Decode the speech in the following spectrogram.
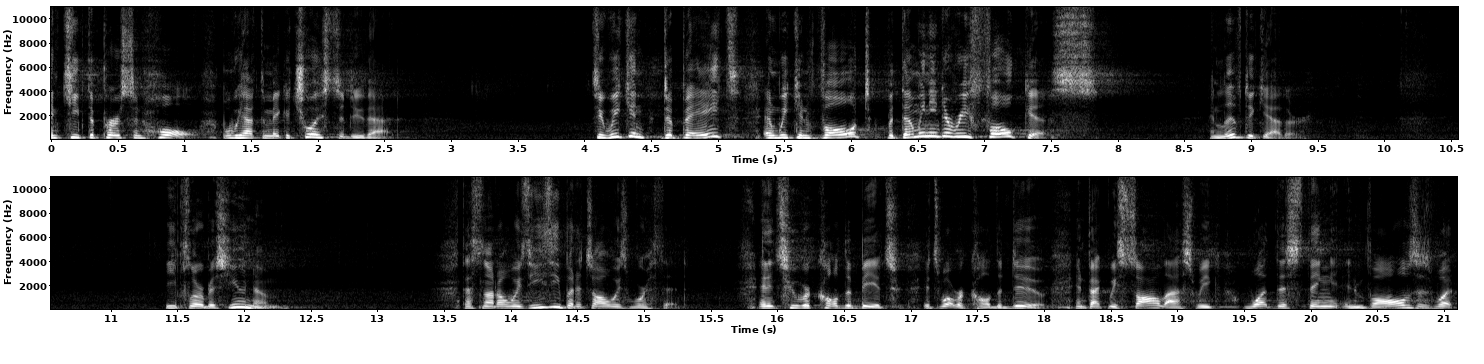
and keep the person whole. But we have to make a choice to do that. See, we can debate and we can vote, but then we need to refocus and live together. E pluribus unum. That's not always easy, but it's always worth it. And it's who we're called to be. It's, it's what we're called to do. In fact, we saw last week what this thing involves is what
